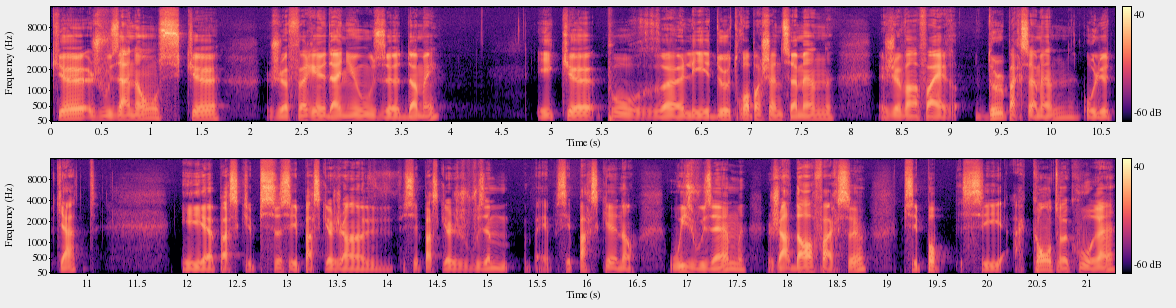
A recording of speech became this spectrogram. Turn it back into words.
que je vous annonce que je ferai un Daniels demain et que pour euh, les deux, trois prochaines semaines, je vais en faire deux par semaine au lieu de quatre. Et euh, parce que ça, c'est parce que j'en c'est parce que je vous aime. Ben, c'est parce que non. Oui, je vous aime. J'adore faire ça. Puis c'est pas. C'est à contre-courant,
